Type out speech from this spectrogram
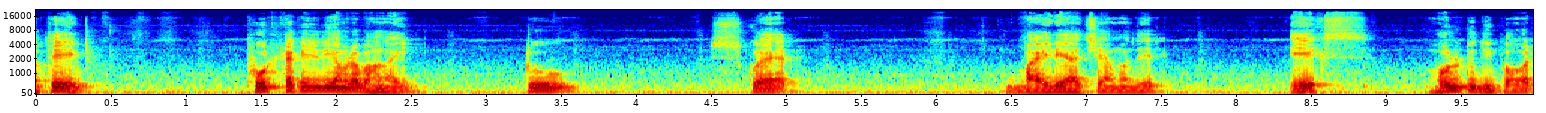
অতএব ফোরটাকে যদি আমরা ভাঙাই, টু স্কোয়ার বাইরে আছে আমাদের x whole to the power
